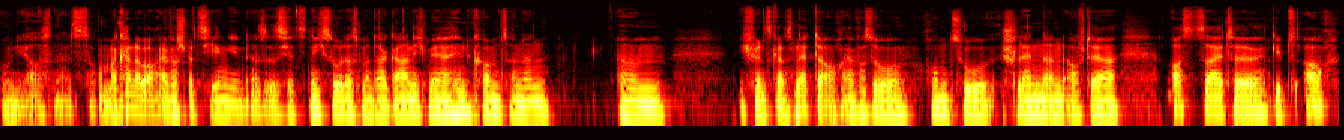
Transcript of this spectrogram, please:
um die Außenalster rum. Man kann aber auch einfach spazieren gehen. Also es ist jetzt nicht so, dass man da gar nicht mehr hinkommt, sondern ähm, ich finde es ganz nett, da auch einfach so rumzuschlendern. Auf der Ostseite gibt es auch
